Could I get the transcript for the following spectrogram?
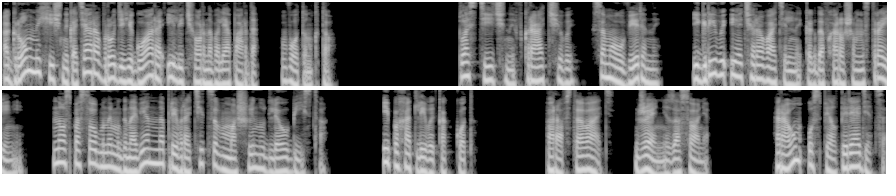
Огромный хищный котяра вроде ягуара или черного леопарда. Вот он кто. Пластичный, вкрадчивый, самоуверенный, игривый и очаровательный, когда в хорошем настроении, но способный мгновенно превратиться в машину для убийства. И похотливый, как кот. «Пора вставать, Дженни за Соня». Раум успел переодеться.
